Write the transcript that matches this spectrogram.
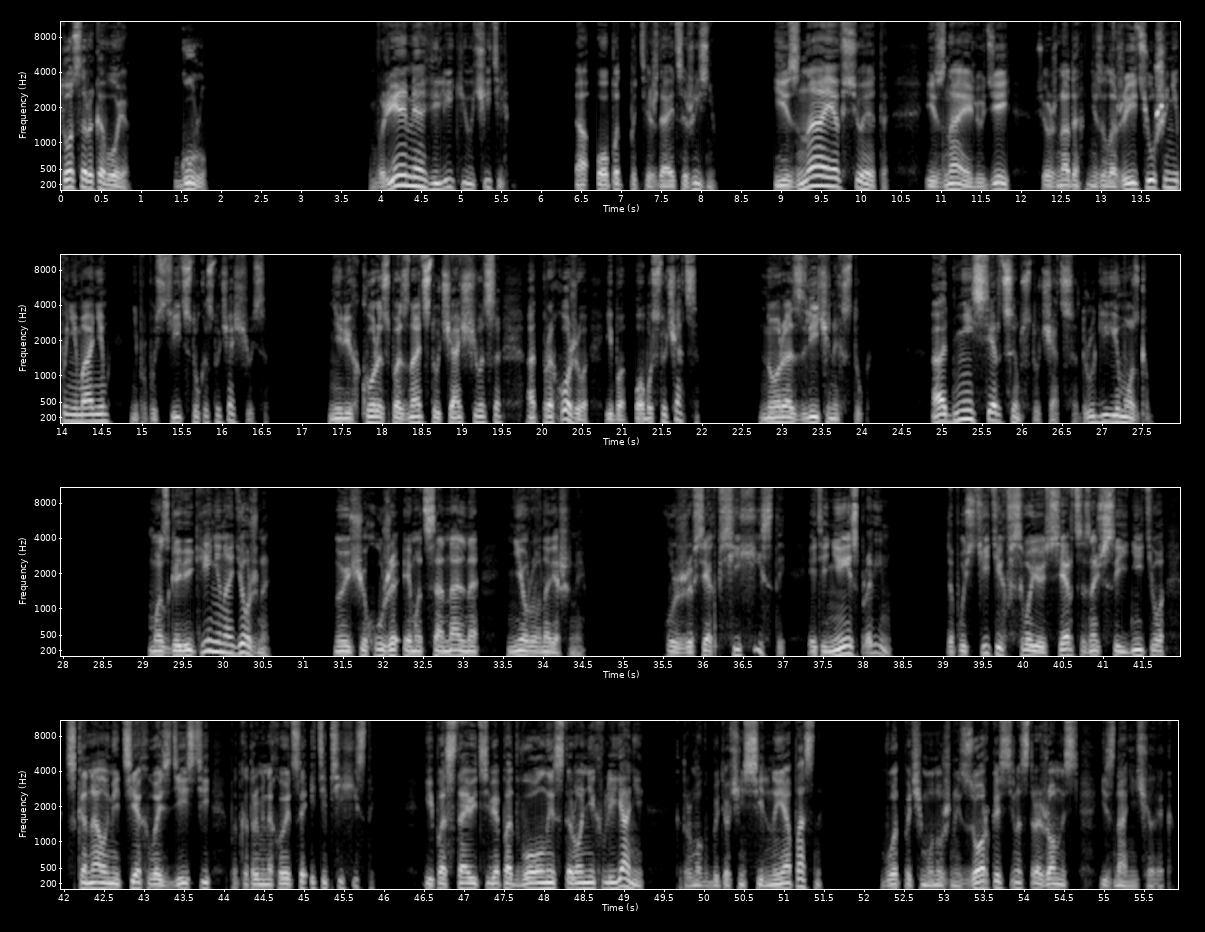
140. Гуру. Время — великий учитель, а опыт подтверждается жизнью. И зная все это, и зная людей, все же надо не заложить уши непониманием, не пропустить стука стучащегося. Нелегко распознать стучащегося от прохожего, ибо оба стучатся. Но различных стук. Одни сердцем стучатся, другие — мозгом. Мозговики ненадежны, но еще хуже эмоционально неуравновешенные. Хуже же всех психисты, эти неисправимы. Допустить их в свое сердце, значит соединить его с каналами тех воздействий, под которыми находятся эти психисты, и поставить себя под волны сторонних влияний, которые могут быть очень сильны и опасны. Вот почему нужны зоркость и настороженность и знание человека.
